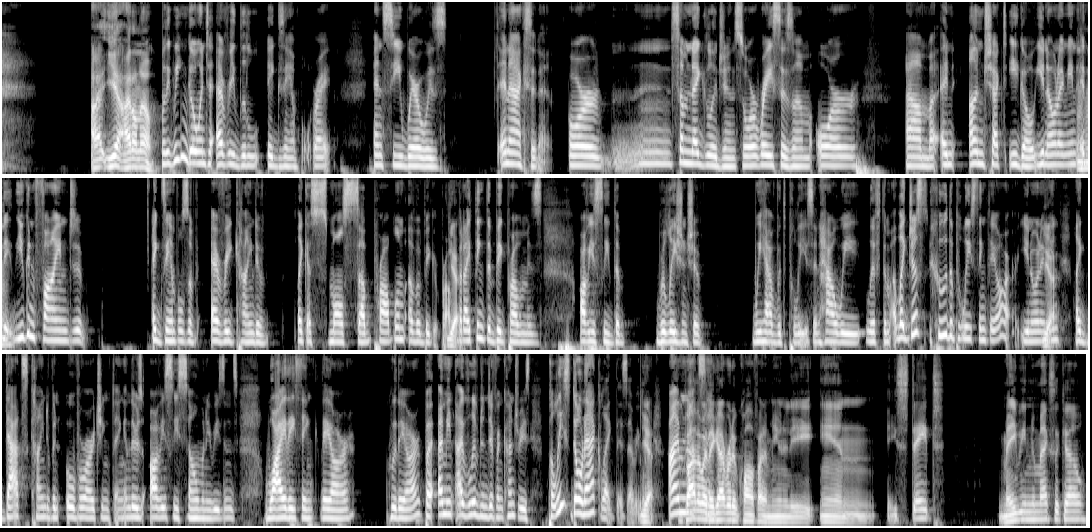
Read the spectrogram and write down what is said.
I yeah, I don't know. Like we can go into every little example, right? And see where was an accident or mm, some negligence or racism or um, an unchecked ego. You know what I mean? They- You can find examples of every kind of like a small sub problem of a bigger problem. Yeah. But I think the big problem is obviously the relationship we have with police and how we lift them like just who the police think they are you know what i Yeah. mean like that's kind of an overarching thing and there's obviously so many reasons why they think they are who they are but i mean i've lived in different countries police don't act like this everywhere Yeah. i'm By the way, they got rid of qualified immunity in a state, maybe New Mexico.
